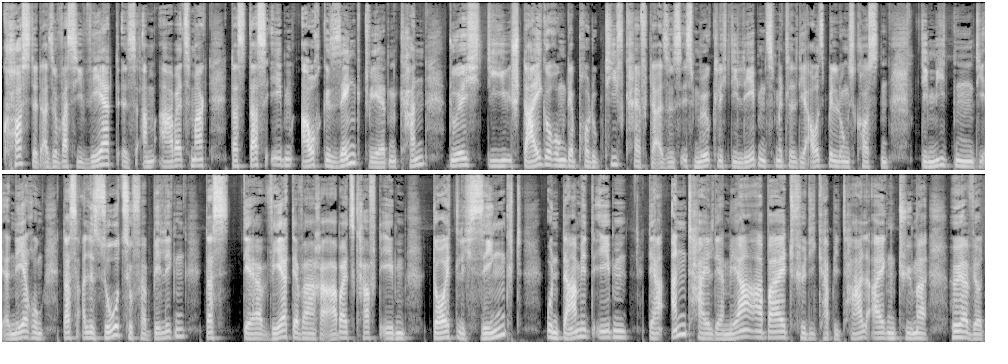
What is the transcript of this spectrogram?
kostet, also was sie wert ist am Arbeitsmarkt, dass das eben auch gesenkt werden kann durch die Steigerung der Produktivkräfte. Also es ist möglich, die Lebensmittel, die Ausbildungskosten, die Mieten, die Ernährung, das alles so zu verbilligen, dass der Wert der wahre Arbeitskraft eben deutlich sinkt und damit eben der Anteil der Mehrarbeit für die Kapitaleigentümer höher wird,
